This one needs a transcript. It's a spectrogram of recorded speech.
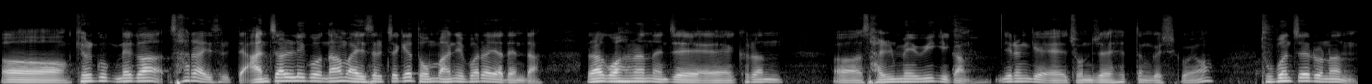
어, 결국 내가 살아 있을 때 안 잘리고 남아 있을 적에 돈 많이 벌어야 된다 라고 하는 이제 그런 어, 삶의 위기감 이런 게 존재했던 것이고요. 두 번째로는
